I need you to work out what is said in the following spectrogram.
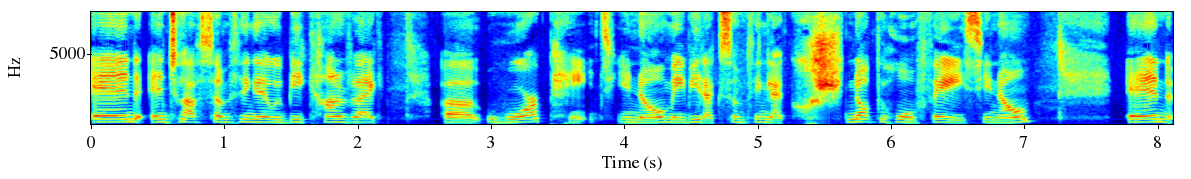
and and to have something that would be kind of like uh, war paint, you know, maybe like something like not the whole face, you know, and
